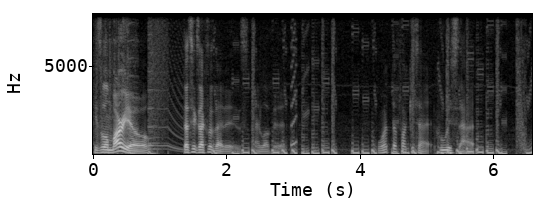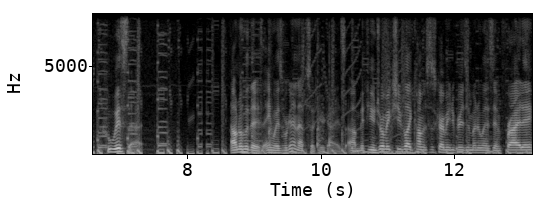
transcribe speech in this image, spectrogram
He's a little Mario. That's exactly what that is. I love it. What the fuck is that? Who is that? Who is that? I don't know who that is. Anyways, we're gonna end the episode here, guys. Um, if you enjoy, make sure you like, comment, subscribe, make your videos Monday, Wednesday, and Friday.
